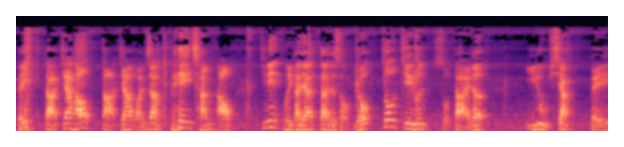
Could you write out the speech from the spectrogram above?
嘿，大家好，大家晚上非常好。今天为大家带这首由周杰伦所带来的《一路向北》。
